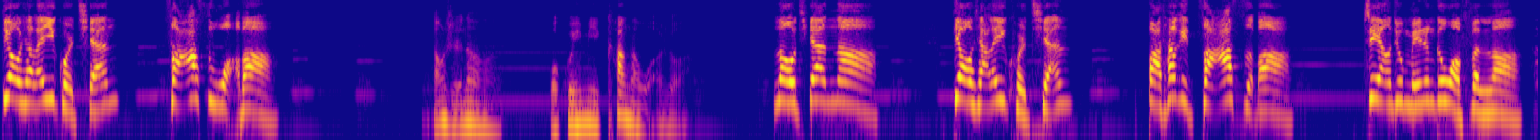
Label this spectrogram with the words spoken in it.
掉下来一捆钱，砸死我吧！”当时呢。我闺蜜看看我说：“老天呐，掉下来一捆钱，把他给砸死吧，这样就没人跟我分了。”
